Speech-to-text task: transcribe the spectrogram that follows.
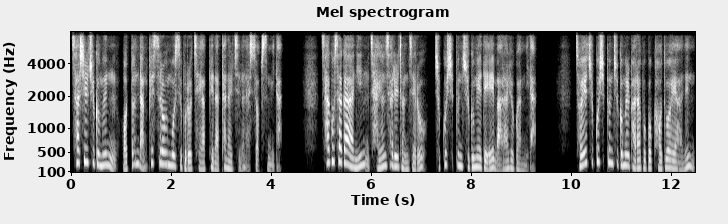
사실 죽음은 어떤 낭패스러운 모습으로 제 앞에 나타날지는 알 수 없습니다. 사고사가 아닌 자연사를 전제로 죽고 싶은 죽음에 대해 말하려고 합니다. 저의 죽고 싶은 죽음을 바라보고 거두어야 하는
